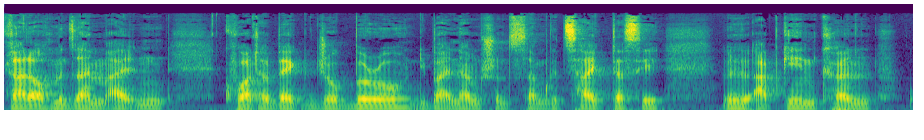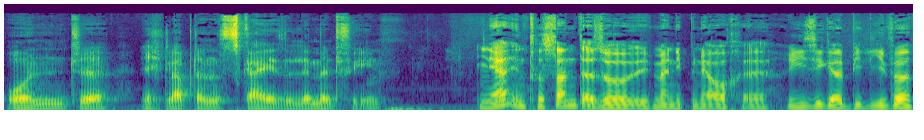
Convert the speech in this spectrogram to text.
Gerade auch mit seinem alten Quarterback Joe Burrow. Die beiden haben schon zusammen gezeigt, dass sie äh, abgehen können. Und äh, ich glaube, dann ist Sky the limit für ihn. Ja, interessant. Also, ich meine, ich bin ja auch äh, riesiger Believer.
